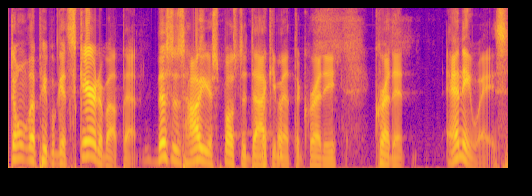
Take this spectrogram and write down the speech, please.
don't let people get scared about that. This is how you're supposed to document the credit credit anyways.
